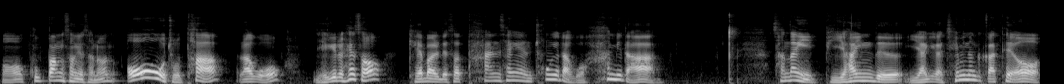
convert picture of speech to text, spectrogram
어, 국방성에서는 오 좋다 라고 얘기를 해서 개발돼서 탄생한 총이라고 합니다. 상당히 비하인드 이야기가 재밌는 것 같아요.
